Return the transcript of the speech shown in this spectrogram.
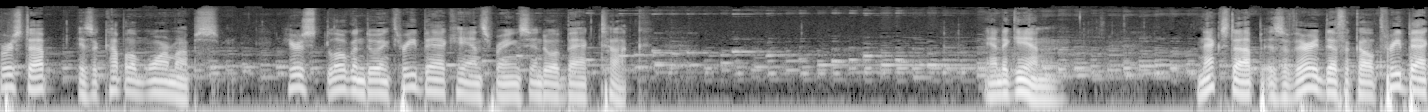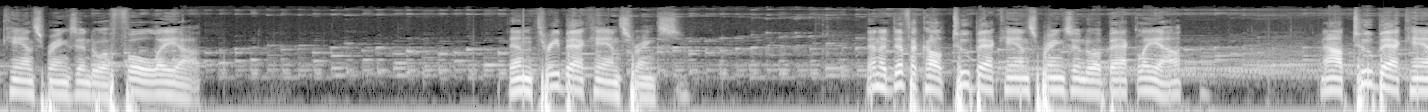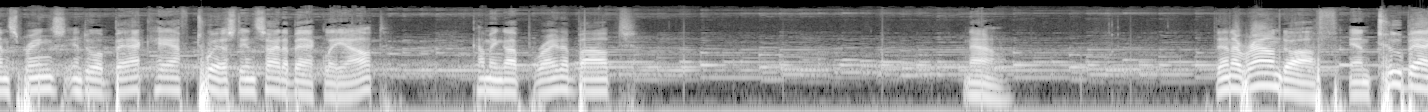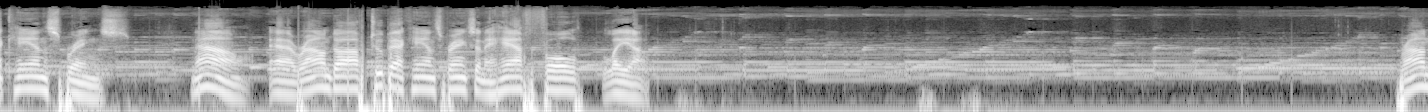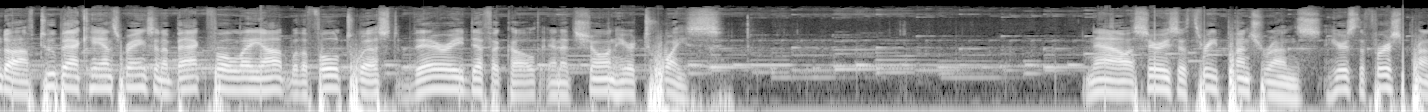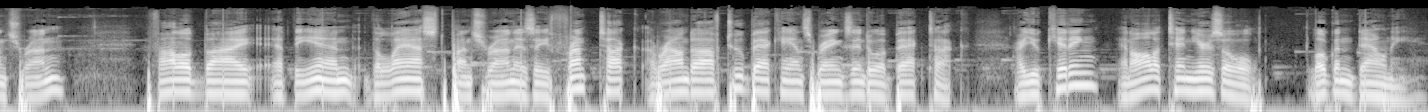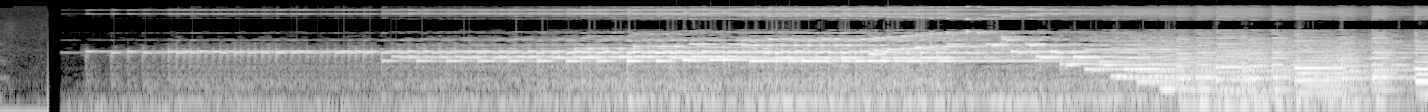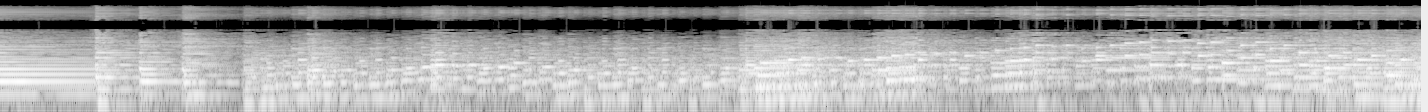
First up is a couple of warm-ups. Here's Logan doing three back handsprings into a back tuck. And again. Next up is a very difficult three back handsprings into a full layout. Then three back handsprings. Then a difficult two back handsprings into a back layout. Now two back handsprings into a back half twist inside a back layout. Coming up right about now. Then a round off and two back handsprings. Now a round off, two back handsprings and a half full layout. Round off, two back handsprings and a back full layout with a full twist. Very difficult, and it's shown here twice. Now, a series of three punch runs. Here's the first punch run, followed by, at the end, the last punch run is a front tuck, a round off, two back handsprings into a back tuck. Are you kidding? And all at 10 years old. Logan Downey. Thank you.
